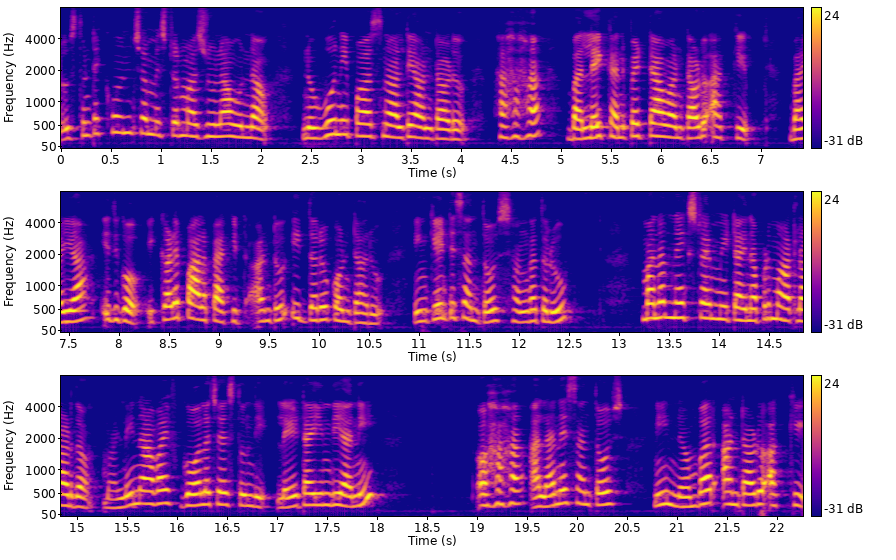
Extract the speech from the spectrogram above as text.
చూస్తుంటే కొంచెం మిస్టర్ మజ్నులా ఉన్నావు. నువ్వు నీ పర్సనాలిటీ అంటాడు. హహహ భలే కనిపెట్టావు అంటాడు అక్కి. భయ్య ఇదిగో ఇక్కడే పాల ప్యాకెట్ అంటూ ఇద్దరు కొంటారు. ఇంకేంటి సంతోష్ సంగతులు? మనం నెక్స్ట్ టైం మీట్ అయినప్పుడు మాట్లాడదాం. మళ్ళీ నా వైఫ్ గోల చేస్తుంది. లేట్ అయింది అని. ఓహహ అలానే సంతోష్. నీ నెంబర్ అంటాడు అక్కి.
